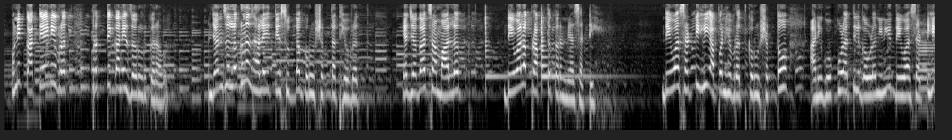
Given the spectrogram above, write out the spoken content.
म्हणून कात्यायनी व्रत प्रत्येकाने जरूर करावं. ज्यांचं लग्न झालंय ते सुद्धा करू शकतात हे व्रत. या जगाचा मालक देवाला प्राप्त करण्यासाठी. देवासाठीही आपण हे व्रत करू शकतो. आणि गोकुळातील गवळणीने देवासाठीही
